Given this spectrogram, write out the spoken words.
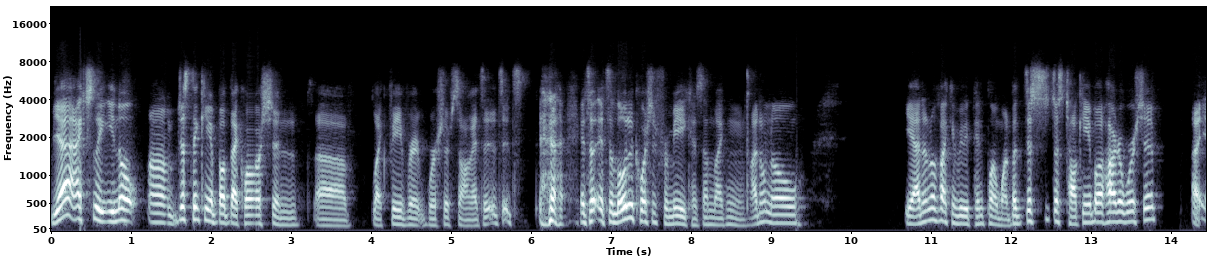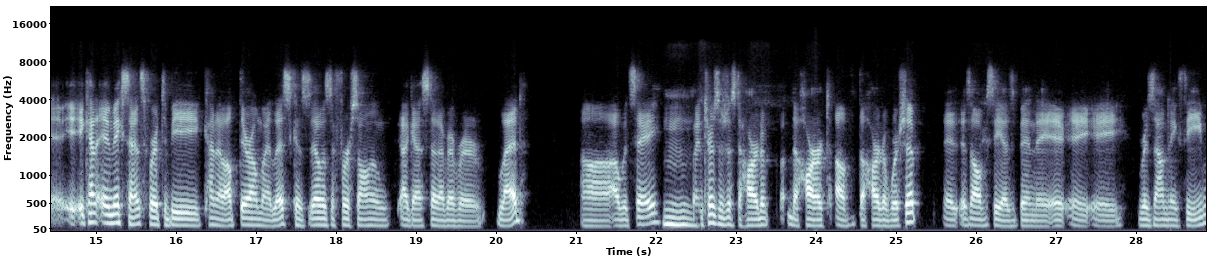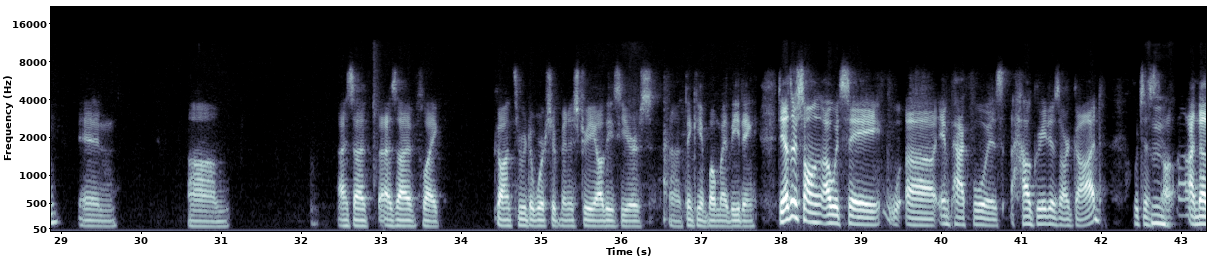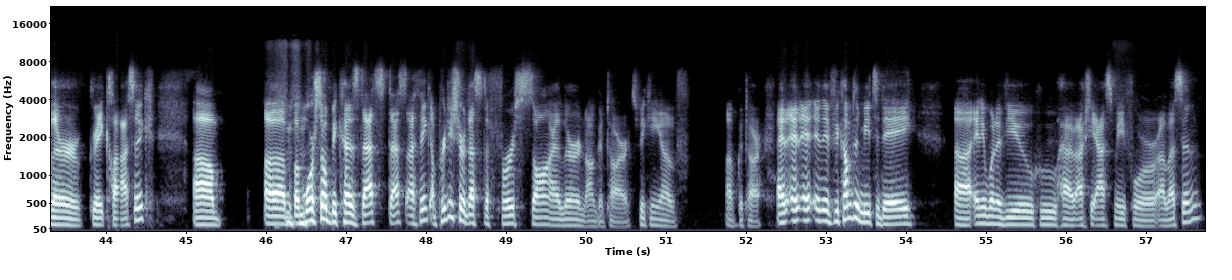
Yeah, actually, you know, um, just thinking about that question, uh, like favorite worship song, it's it's it's it's a it's a loaded question for me because I'm like, hmm, I don't know. Yeah, I don't know if I can really pinpoint one, but just just talking about heart of worship, I, it, it kind of it makes sense for it to be kind of up there on my list because that was the first song I guess that I've ever led. Uh, I would say, Mm, but in terms of just the heart of the heart of the heart of worship, it, it obviously has been a, a, a resounding theme in um as I've as I've like gone through the worship ministry all these years, uh, thinking about my leading. The other song I would say uh, impactful is "How Great Is Our God," which is Hmm. uh, another great classic. Um, uh, but more so because that's that's I think I'm pretty sure that's the first song I learned on guitar. Speaking of of guitar, and and and if you come to me today, uh, any one of you who have actually asked me for a lesson,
